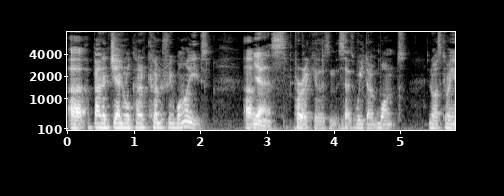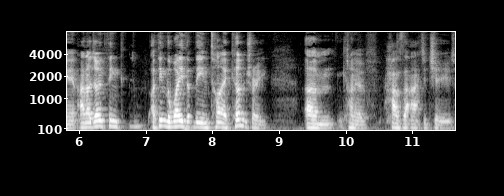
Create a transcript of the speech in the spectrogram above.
uh, about a general kind of countrywide um, Yes. parochialism that says we don't want anyone else coming in, and I don't think I think the way that the entire country um, kind of has that attitude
